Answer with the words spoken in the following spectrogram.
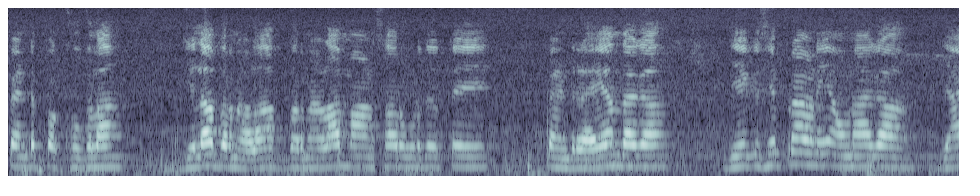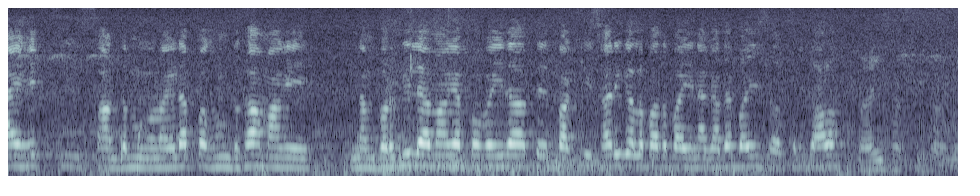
ਪਿੰਡ ਪੱਖੋ ਕਲਾਂ ਜ਼ਿਲ੍ਹਾ ਬਰਨਾਲਾ। ਬਰਨਾਲਾ ਮਾਨਸਾ ਰੋਡ ਦੇ ਉੱਤੇ ਪਿੰਡ ਰਹਿ ਜਾਂਦਾਗਾ। ਜੇ ਕਿਸੇ ਭਰਾ ਨੇ ਆਉਣਾਗਾ ਜਾਂ ਇਹ ਸੰਦ ਮੰਗਾਉਣਾ ਜਿਹੜਾ ਆਪਾਂ ਤੁਹਾਨੂੰ ਦਿਖਾਵਾਂਗੇ ਨੰਬਰ ਵੀ ਲੈਵਾਂਗੇ ਆਪਾਂ ਬਾਈ ਦਾ ਤੇ ਬਾਕੀ ਸਾਰੀ ਗੱਲਬਾਤ ਬਾਈ ਨਾਲ ਕਰਦੇ ਬਾਈ ਸਤਿ ਸ੍ਰੀ ਅਕਾਲ। ਭਾਈ ਸਤਿ ਸ਼੍ਰੀ ਅਕਾਲ।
